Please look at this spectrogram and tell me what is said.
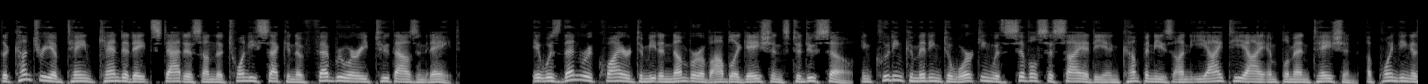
The country obtained candidate status on the 22nd of February 2008. It was then required to meet a number of obligations to do so, including committing to working with civil society and companies on EITI implementation, appointing a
